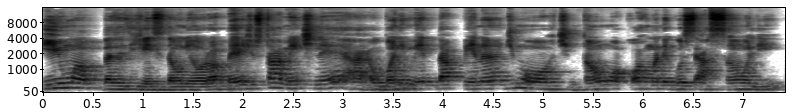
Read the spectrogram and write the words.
E uma das exigências da União Europeia é justamente né, o banimento da pena de morte. Então, ocorre uma negociação ali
